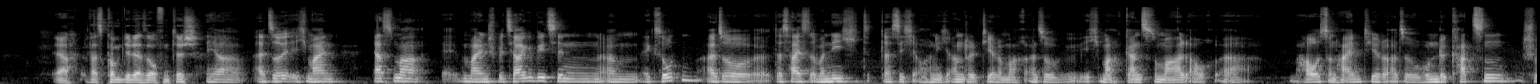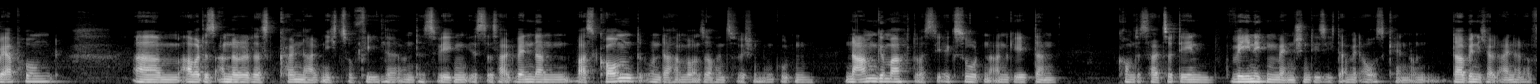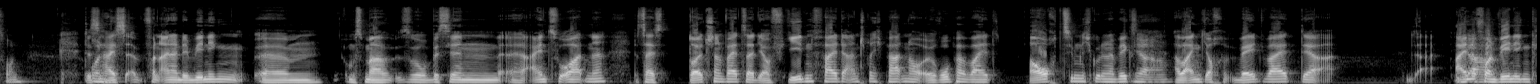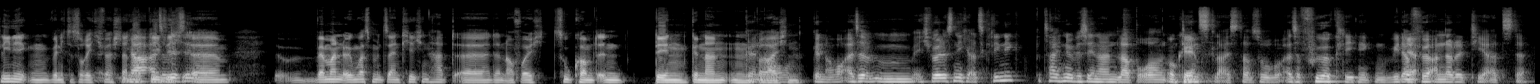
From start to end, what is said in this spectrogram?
ja, was kommt dir da so auf den Tisch? Ja, also ich meine, erstmal, äh, mein Spezialgebiet sind ähm, Exoten. Also äh, das heißt aber nicht, dass ich auch nicht andere Tiere mache. Also ich mache ganz normal auch äh, Haus- und Heimtiere, also Hunde, Katzen, Schwerpunkt. Ähm, aber das andere, das können halt nicht so viele. Und deswegen ist es halt, wenn dann was kommt, und da haben wir uns auch inzwischen einen guten Namen gemacht, was die Exoten angeht, dann kommt es halt zu den wenigen Menschen, die sich damit auskennen. Und da bin ich halt einer davon. Das Und- heißt, äh, von einer der wenigen, ähm, um es mal so ein bisschen äh, einzuordnen, das heißt, deutschlandweit seid ihr auf jeden Fall der Ansprechpartner, europaweit auch ziemlich gut unterwegs, Ja. aber eigentlich auch weltweit der eine Ja. von wenigen Kliniken, wenn ich das so richtig verstanden Ja, habe, die also sich, ähm, wenn man irgendwas mit seinen Tierchen hat, äh, dann auf euch zukommt in den genannten Genau, Bereichen. genau. Also mm, ich würde es nicht als Klinik bezeichnen, wir sind ein Labor und Okay. Dienstleister, so, also für Kliniken, wieder Ja. für andere Tierärzte.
